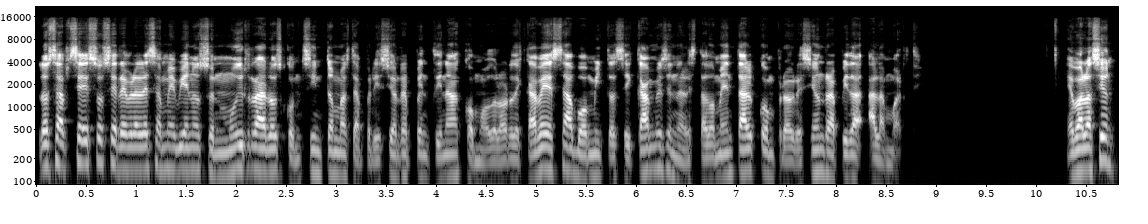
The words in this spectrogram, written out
Los abscesos cerebrales amebianos son muy raros con síntomas de aparición repentina como dolor de cabeza, vómitos y cambios en el estado mental con progresión rápida a la muerte. Evaluación.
